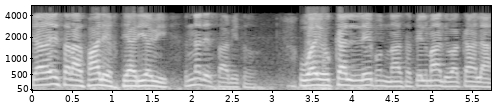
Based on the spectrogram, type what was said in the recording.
چاغه سره فعال اختیاریه وی نه ده ثابت و یکلم الناس فی الماضی وکالا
